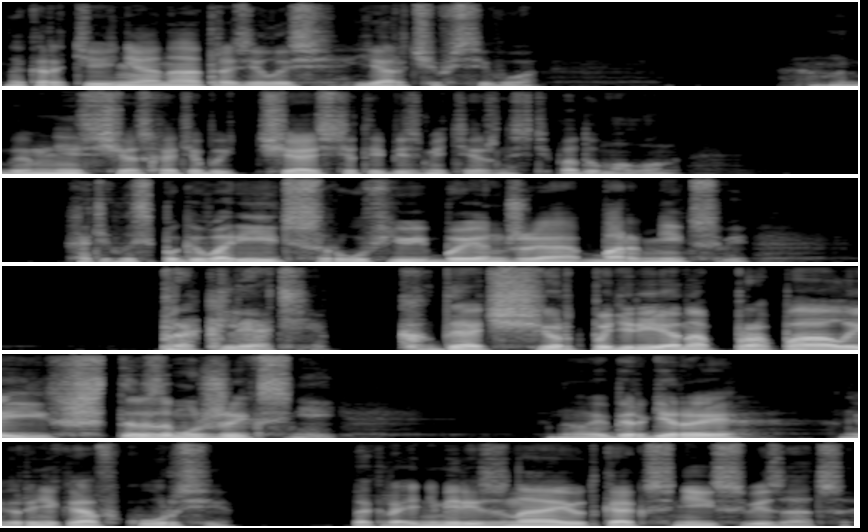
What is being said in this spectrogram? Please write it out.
На картине она отразилась ярче всего. «Вот бы мне сейчас хотя бы часть этой безмятежности», — подумал он. Хотелось поговорить с Руфью и Бенджи о бармицве. Проклятие! Куда, черт подери, она пропала, и что за мужик с ней? Но и бергеры наверняка в курсе, по крайней мере, знают, как с ней связаться.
